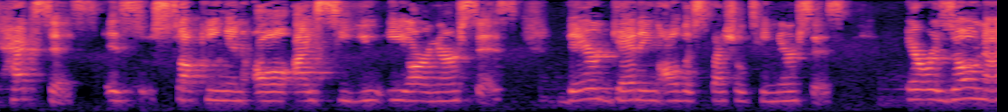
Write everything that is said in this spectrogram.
Texas is sucking in all ICU ER nurses. They're getting all the specialty nurses. Arizona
